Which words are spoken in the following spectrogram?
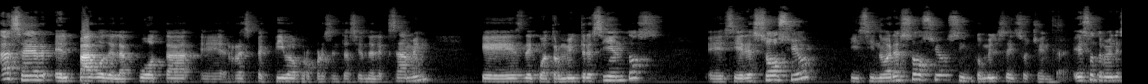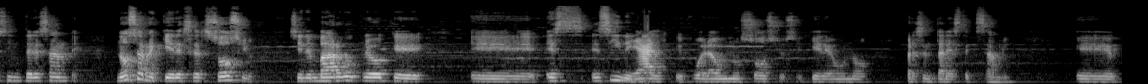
hacer el pago de la cuota eh, respectiva por presentación del examen, que es de 4.300 eh, si eres socio y si no eres socio, 5.680. Eso también es interesante. No se requiere ser socio. Sin embargo, creo que eh, es, ideal que fuera uno socio si quiere uno presentar este examen. Eh,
